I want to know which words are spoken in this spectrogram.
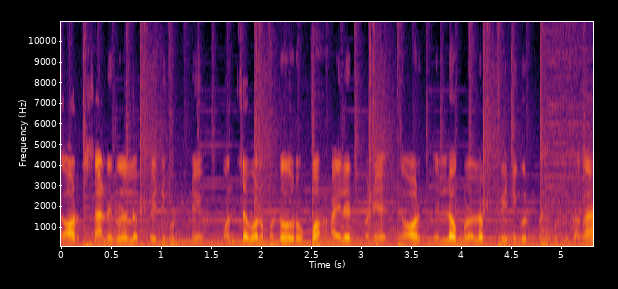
டார்க் சாண்டல் கலரில் பெயிண்டிங் ஒர்க் பண்ணி ஒன் சைட் வால் மட்டும் ரொம்ப ஹைலைட் பண்ணி டார்க் எல்லோ கலரில் பெயிண்டிங் ஒர்க் பண்ணி கொடுத்துருக்காங்க.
